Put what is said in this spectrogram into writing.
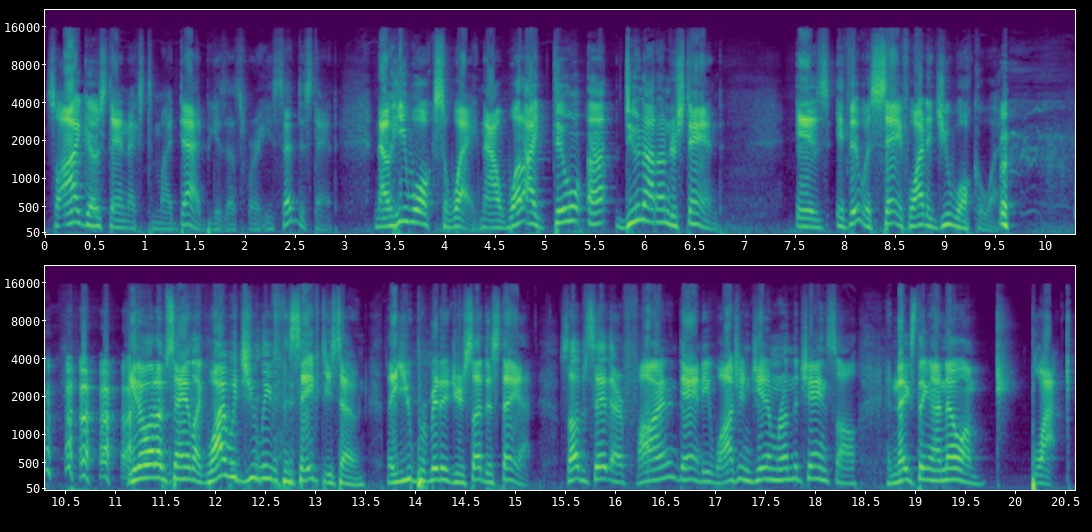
So I go stand next to my dad because that's where he said to stand. Now he walks away. Now, what I do, uh, do not understand is if it was safe, why did you walk away? you know what I'm saying? Like, why would you leave the safety zone that you permitted your son to stay at? So I'm sitting there fine and dandy watching Jim run the chainsaw. And next thing I know, I'm black.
